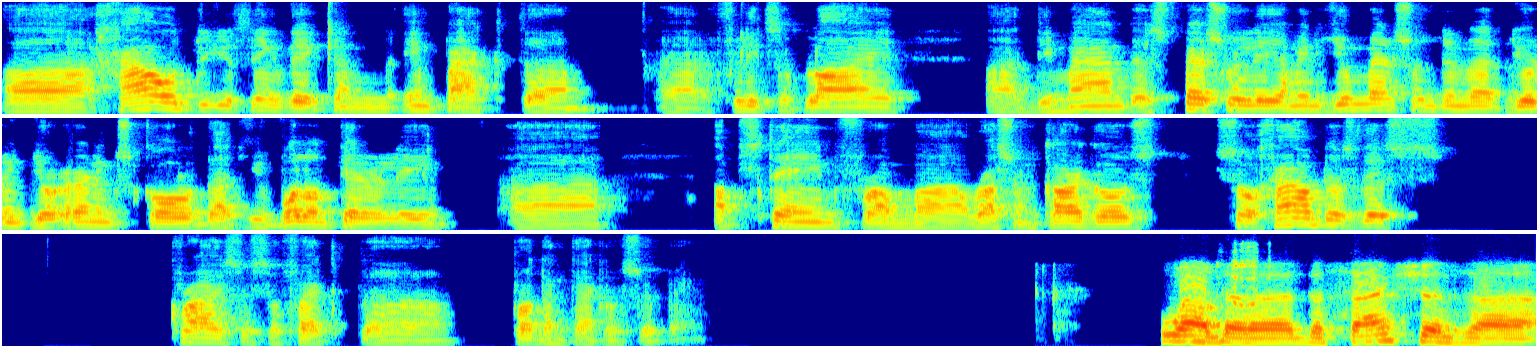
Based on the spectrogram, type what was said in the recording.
uh, how do you think they can impact um, fleet supply, uh, demand, especially, I mean, you mentioned during your earnings call that you voluntarily uh, abstain from uh, Russian cargoes. So how does this crisis affect uh, product tanker shipping? Well, the, the sanctions are,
